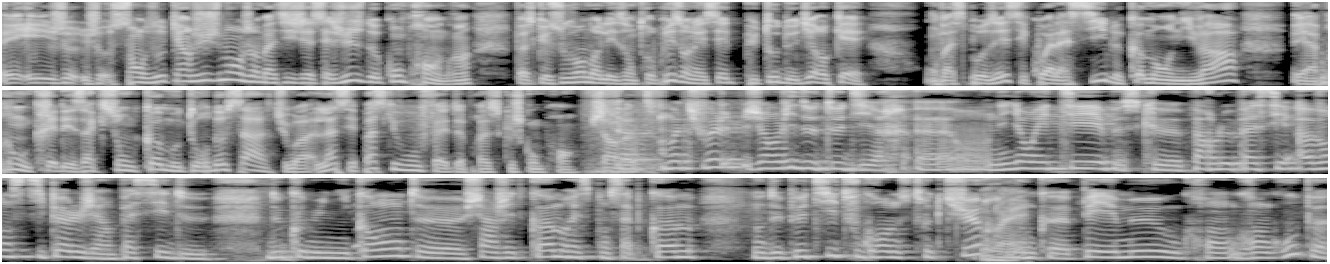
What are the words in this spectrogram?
Et, je, je, sans aucun jugement, Jean-Baptiste, j'essaie juste de comprendre. Hein, parce que souvent dans les entreprises, on essaie plutôt de dire ok, on va se poser, c'est quoi la cible, comment on y va, et après on crée des actions de com autour de ça. Tu vois, là c'est pas ce que vous faites d'après ce que je comprends. Charlotte. moi, tu vois, j'ai envie de te dire, euh, en ayant été, parce que par le passé, avant Steeple, j'ai un passé de de communicante, euh, chargée de com, responsable com dans de petites ou grandes structures donc euh, PME ou grand grand groupe. euh,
